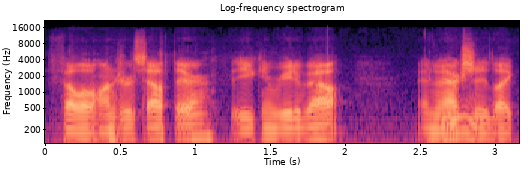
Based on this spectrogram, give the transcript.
fellow hunters out there that you can read about, and actually like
